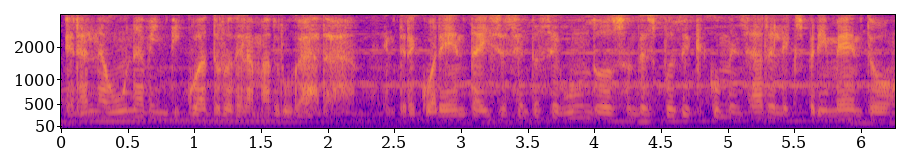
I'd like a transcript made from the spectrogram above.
Eran la 1.24 de la madrugada. Entre 40 y 60 segundos después de que comenzara el experimento,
